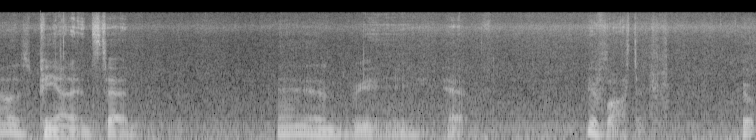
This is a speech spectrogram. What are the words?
I'll just pee on it instead. And we have we've lost it. Yep.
